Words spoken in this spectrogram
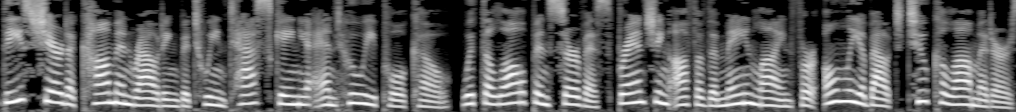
These shared a common routing between Tasqueña and Huipulco, with the Tlalpan service branching off of the main line for only about 2 kilometers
